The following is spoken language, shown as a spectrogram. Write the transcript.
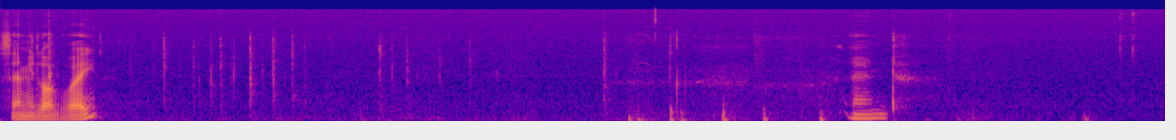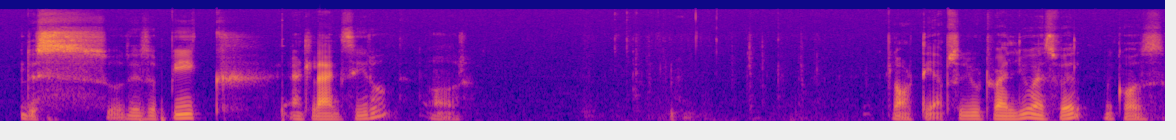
semi log y and this. So, there is a peak at lag 0 or plot the absolute value as well because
